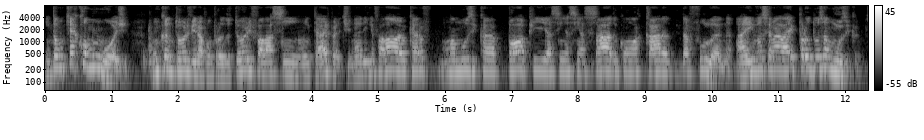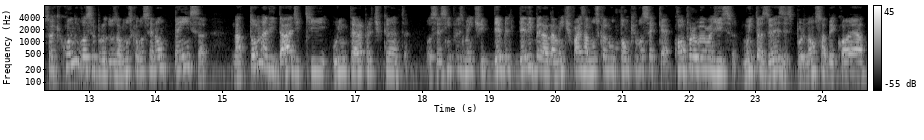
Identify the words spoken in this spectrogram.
Então o que é comum hoje? Um cantor virar para um produtor e falar assim, um intérprete, né? Liga e fala, ó, oh, eu quero uma música pop assim, assim, assado, com a cara da fulana. Aí você vai lá e produz a música. Só que quando você produz a música, você não pensa na tonalidade que o intérprete canta. Você simplesmente de deliberadamente faz a música no tom que você quer. Qual o problema disso? Muitas vezes, por não saber qual é, a,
